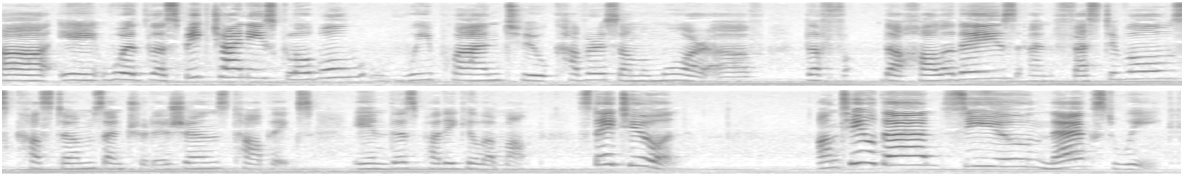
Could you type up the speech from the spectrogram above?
Uh, in, with the Speak Chinese Global, we plan to cover some more of the, the holidays and festivals, customs and traditions topics in this particular month. Stay tuned. Until then, see you next week.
